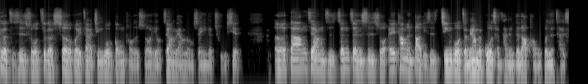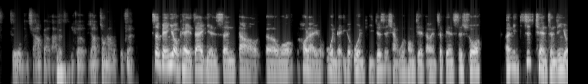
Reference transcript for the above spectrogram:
那个只是说这个社会在经过公投的时候，有这样两种声音的出现，而当这样子真正是说，哎，他们到底是经过怎么样的过程才能得到同婚的，才是我们想要表达的一个比较重要的部分。这边又可以再延伸到，呃，我后来有问的一个问题，就是想问洪杰导演这边是说。呃，你之前曾经有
